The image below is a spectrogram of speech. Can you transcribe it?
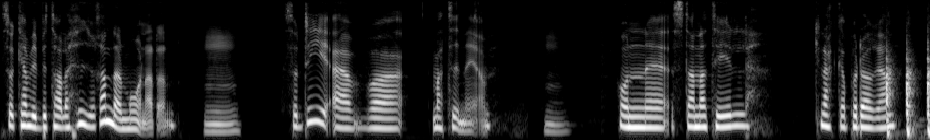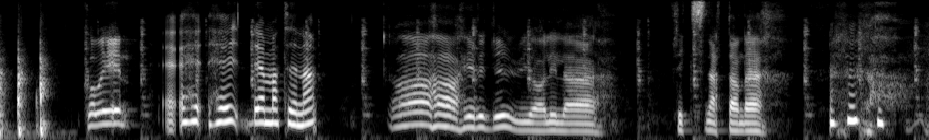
så kan vi betala hyran den månaden. Mm. Så det är vad Martina gör. Mm. Hon eh, stannar till, knackar på dörren. Kom in! Eh, he hej, det är Martina. Aha, är det du, ja lilla flicksnattande? Ja.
